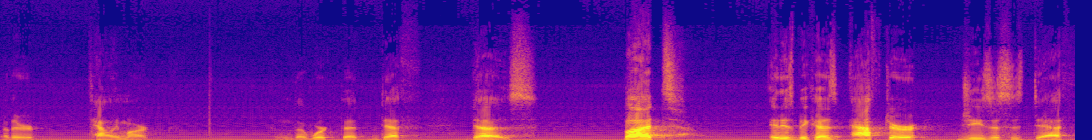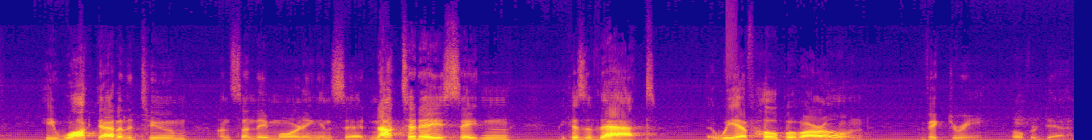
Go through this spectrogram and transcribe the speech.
another tally mark the work that death does. But it is because after Jesus' death, he walked out of the tomb on Sunday morning and said, Not today, Satan. Because of that, that we have hope of our own victory over death.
